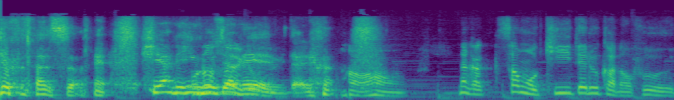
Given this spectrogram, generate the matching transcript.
よくなんですよね。ヒアリングじゃねえみたいな。うんなんかさも聞いてるかの風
